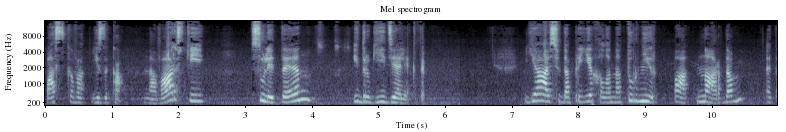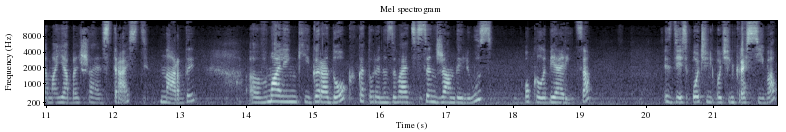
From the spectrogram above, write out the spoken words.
баского языка. Наварский, сулитен и другие диалекты. Я сюда приехала на турнир по нардам. Это моя большая страсть, нарды. Э, в маленький городок, который называется Сен-Жан-де-Люз, около Биорица. Здесь очень-очень красиво.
